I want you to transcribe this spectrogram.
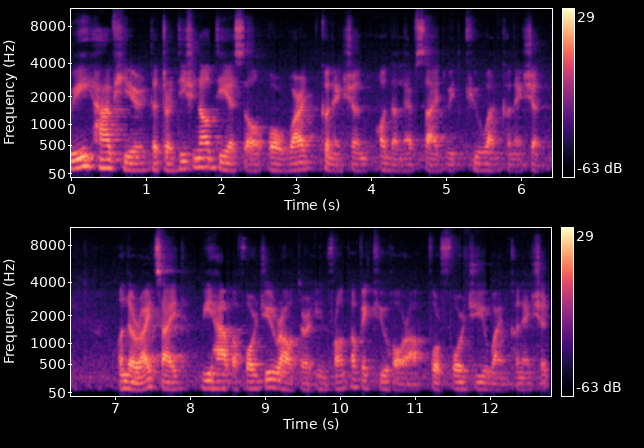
We have here the traditional DSL or wired connection on the left side with QuWAN connection. On the right side, we have a 4G router in front of a QHORA for 4G WAN connection.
